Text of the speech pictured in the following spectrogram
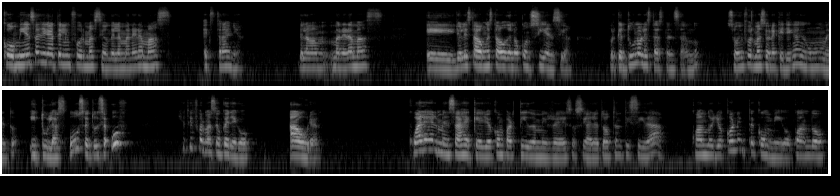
Comienza a llegarte la información de la manera más extraña, de la ma- manera más... eh, yo le estaba en un estado de no conciencia, porque tú no le estás pensando. Son informaciones que llegan en un momento y tú las usas y tú dices, uff, ¿y esta información que llegó? Ahora, ¿cuál es el mensaje que yo he compartido en mis redes sociales? Tu autenticidad. Cuando yo conecté conmigo, cuando...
